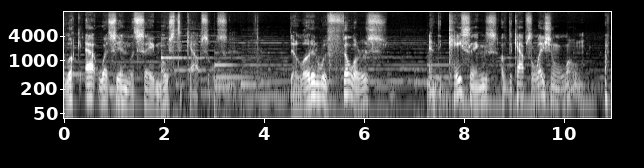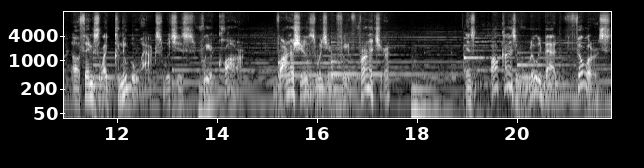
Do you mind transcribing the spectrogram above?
look at what's in, let's say, most capsules. They're loaded with fillers and the casings of the capsulation alone. Uh, things like Carnauba wax, which is for your car, varnishes, which are for your furniture, and all kinds of really bad fillers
